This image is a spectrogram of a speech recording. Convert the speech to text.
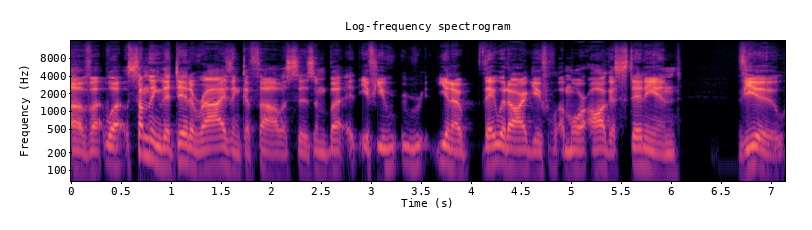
of a, well something that did arise in Catholicism. But if you you know, they would argue a more Augustinian view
